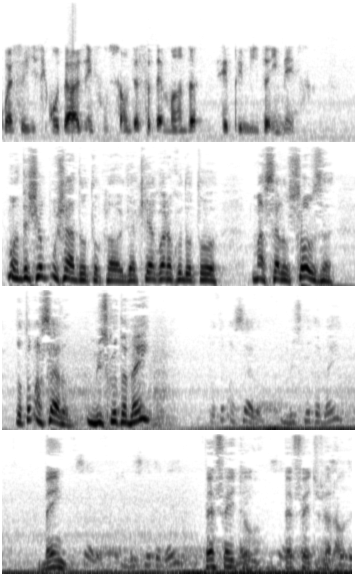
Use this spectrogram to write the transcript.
com essas dificuldades em função dessa demanda reprimida imensa. Bom, deixa eu puxar, doutor Cláudio, aqui agora com o doutor Marcelo Souza. Doutor Marcelo, me escuta bem? Doutor Marcelo, me escuta bem? Bem. Marcelo, me escuta bem? Perfeito, bem? perfeito, Geraldo.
